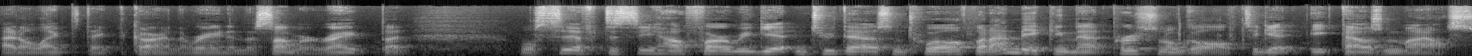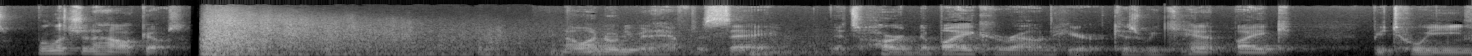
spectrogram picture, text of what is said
I don't like to take the car in the rain in the summer, right? But we'll sift to see how far we get in 2012. But I'm making that personal goal to get 8,000 miles. We'll let you know how it goes. Now, I don't even have to say it's hard to bike around here because we can't bike between,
